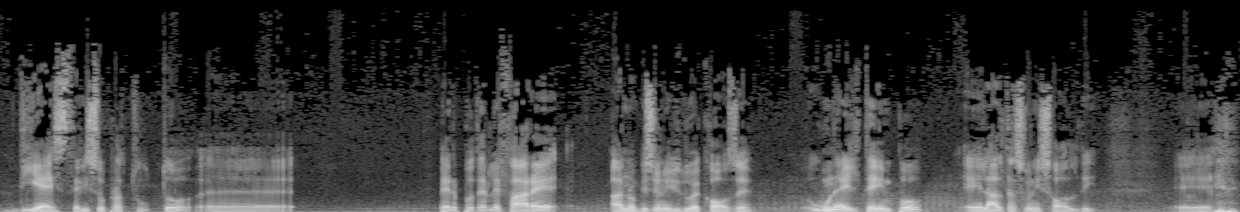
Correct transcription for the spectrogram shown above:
di esteri soprattutto, eh, per poterle fare hanno bisogno di due cose. Una è il tempo e l'altra sono i soldi. E,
